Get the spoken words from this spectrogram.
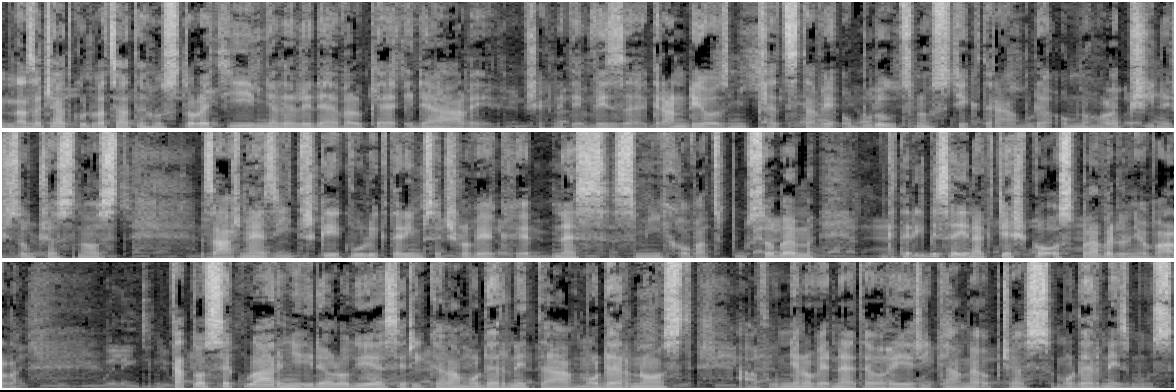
Na začátku 20. století měli lidé velké ideály, všechny ty vize, grandiozní představy o budoucnosti, která bude o mnoho lepší než současnost, zářné zítřky, kvůli kterým se člověk dnes smí chovat způsobem, který by se jinak těžko ospravedlňoval. Tato sekulární ideologie si říkala modernita, modernost a v uměnovědné teorii říkáme občas modernismus.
